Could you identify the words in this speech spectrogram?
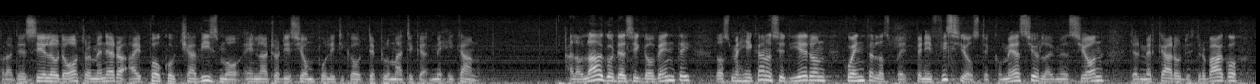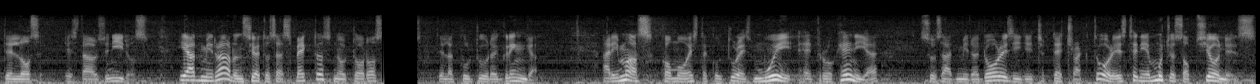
Para decirlo de otra manera, hay poco chavismo en la tradición político-diplomática mexicana. A lo largo del siglo XX, los mexicanos se dieron cuenta de los beneficios de comercio, la inversión, del mercado de trabajo de los Estados Unidos y admiraron ciertos aspectos, no todos, de la cultura gringa. Además, como esta cultura es muy heterogénea, sus admiradores y detractores tenían muchas opciones.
